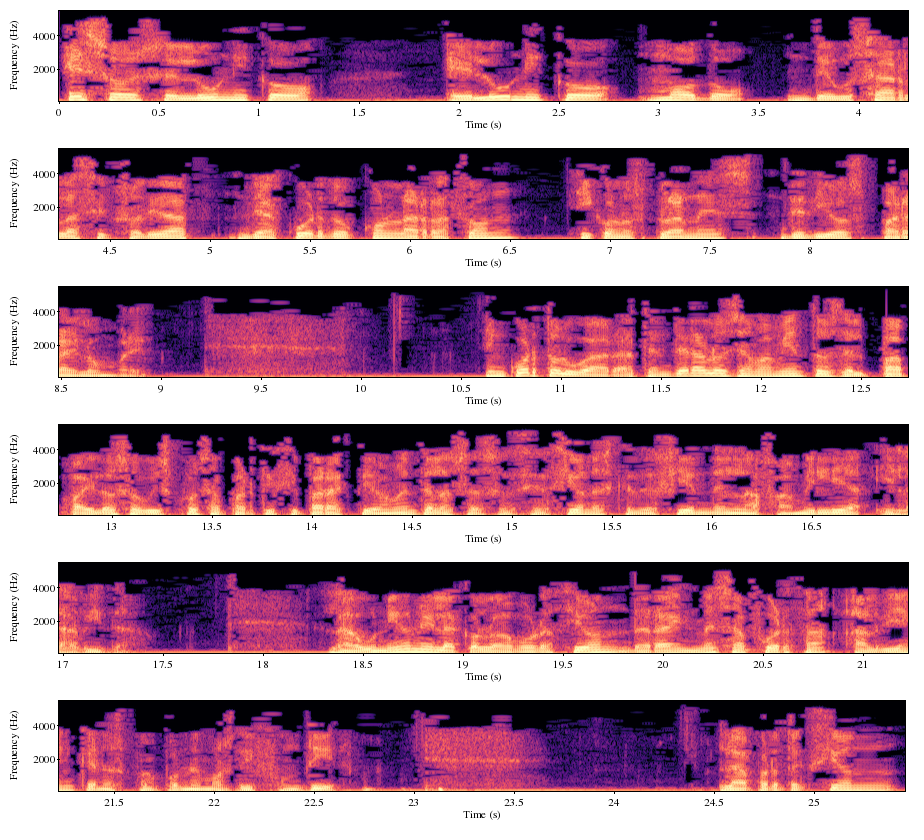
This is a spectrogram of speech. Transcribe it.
Eso es el único el único modo de usar la sexualidad de acuerdo con la razón y con los planes de Dios para el hombre. En cuarto lugar, atender a los llamamientos del Papa y los obispos a participar activamente en las asociaciones que defienden la familia y la vida. La unión y la colaboración dará inmensa fuerza al bien que nos proponemos difundir. La protección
